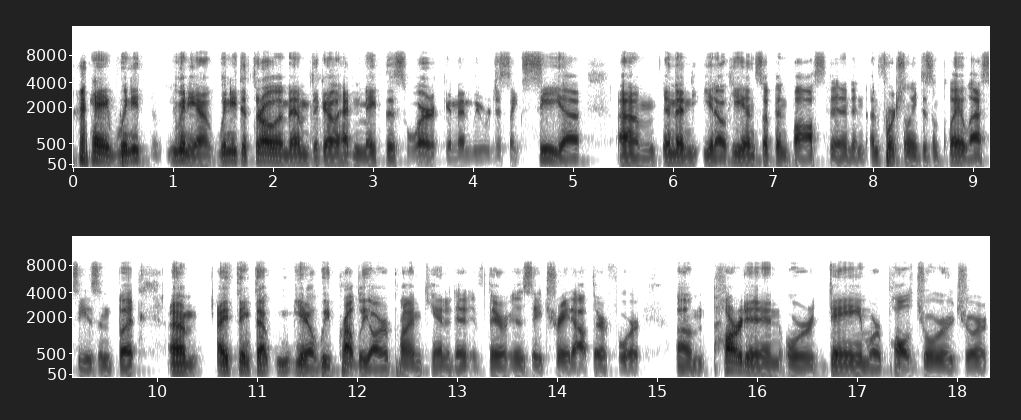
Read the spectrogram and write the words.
hey, we need we need we need to throw him in to go ahead and make this work, and then we were just like, see ya. Um, and then you know he ends up in Boston, and unfortunately doesn't play last season. But um, I think that you know we probably are a prime candidate if there is a trade out there for um, Harden or Dame or Paul George or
